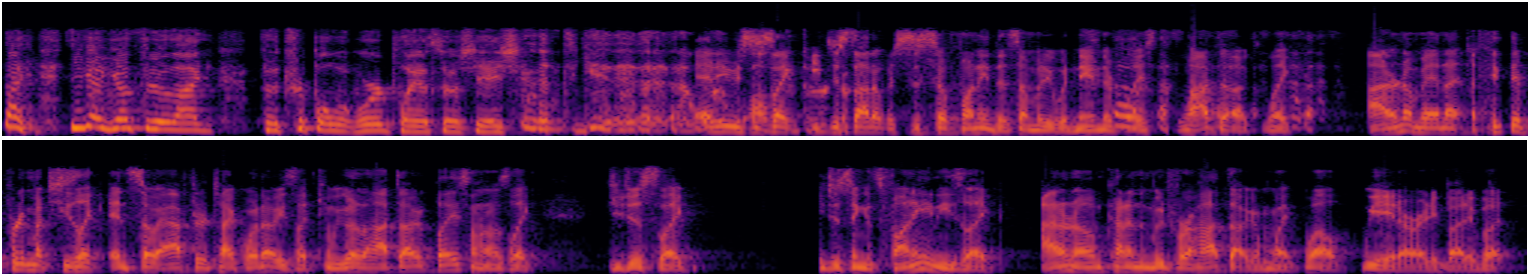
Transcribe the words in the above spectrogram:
like you got to go through like the triple wordplay association to get. It. And he was just like he just thought it was just so funny that somebody would name their place hot dog. Like i don't know man. I, I think they're pretty much he's like and so after taekwondo he's like can we go to the hot dog place? And i was like do you just like you just think it's funny? And he's like i don't know. I'm kind of in the mood for a hot dog. I'm like well we ate already buddy but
